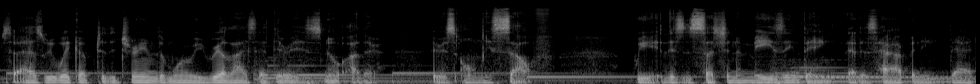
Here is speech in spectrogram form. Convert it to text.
So as we wake up to the dream, the more we realize that there is no other, there is only self. We this is such an amazing thing that is happening that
